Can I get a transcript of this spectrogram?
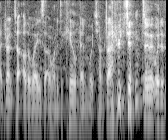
I dreamt out other ways that I wanted to kill him, which I'm glad we didn't do. It would have.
